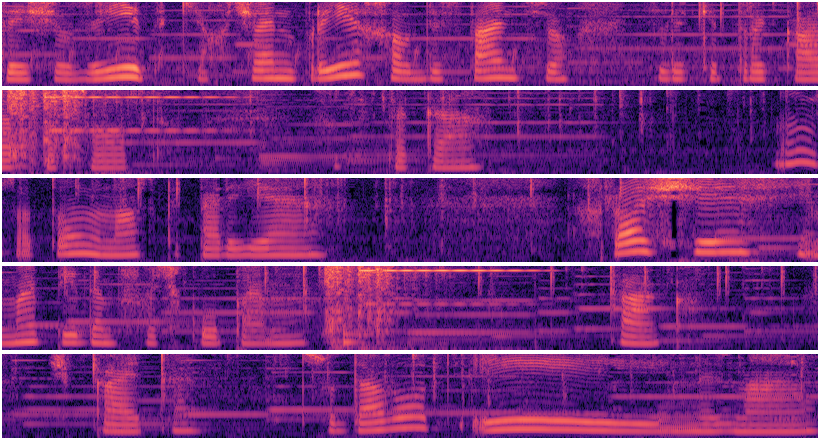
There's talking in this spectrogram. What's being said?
тисячі. Звідки? Хоча він приїхав дистанцію тільки 3К 500. Що це таке? Ну, зато у нас тепер є гроші, і ми підемо щось купимо. Так. Чекайте. Сюди от і не знаю.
